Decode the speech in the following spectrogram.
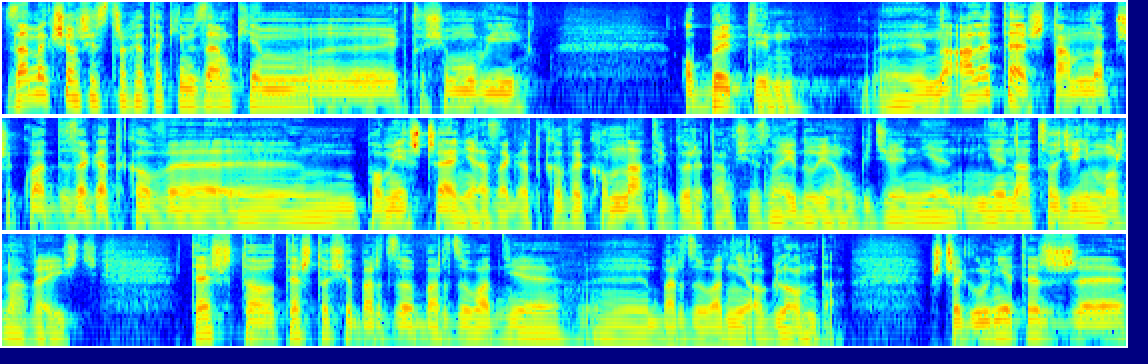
Zamek Książ jest trochę takim zamkiem, jak to się mówi, obytym. Y, No ale też tam na przykład zagadkowe pomieszczenia, zagadkowe komnaty, które tam się znajdują, gdzie nie, nie na co dzień można wejść, też to, też to się bardzo, bardzo, ładnie, y, bardzo ładnie ogląda. Szczególnie też, że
